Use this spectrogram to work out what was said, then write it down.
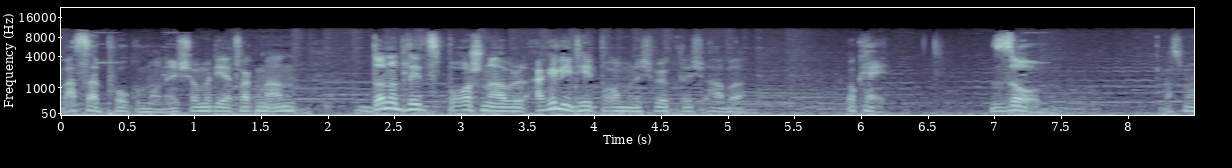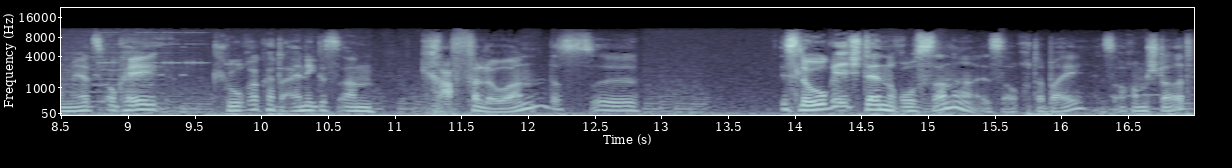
Wasser-Pokémon. Ich schaue mir die Attacken an. Donnerblitz, Bohrschnabel, Agilität brauchen wir nicht wirklich, aber okay. So. Was machen wir jetzt? Okay, Klurak hat einiges an Kraft verloren. Das äh, ist logisch, denn Rosanna ist auch dabei, ist auch am Start.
